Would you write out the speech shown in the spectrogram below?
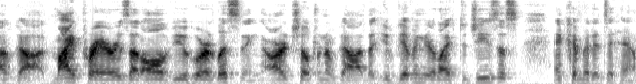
of God. My prayer is that all of you who are listening are children of God, that you've given your life to Jesus and committed to Him.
